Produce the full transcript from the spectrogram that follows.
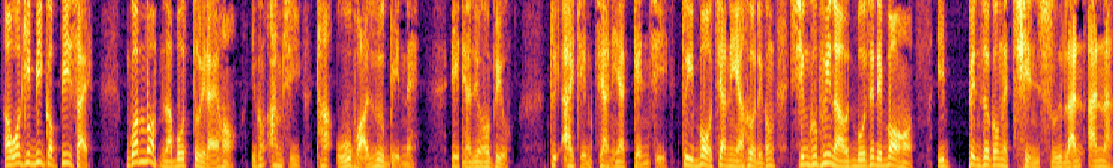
啊，我去美国比赛，我某若无对来吼，伊讲暗时他无法入眠呢。伊听就好比如对爱情这样啊坚持，对某这样啊好的讲，身躯边若无这个某吼，伊变做讲呢寝食难安呐。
